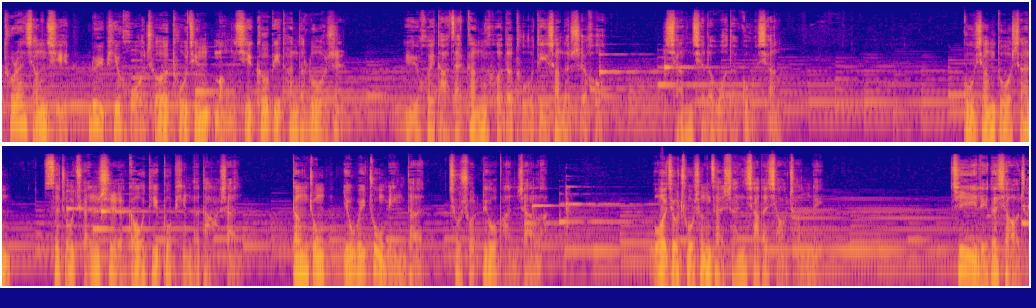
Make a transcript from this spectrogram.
突然想起绿皮火车途经蒙西戈壁滩的落日，雨会打在干涸的土地上的时候，想起了我的故乡。故乡多山，四周全是高低不平的大山，当中尤为著名的就属六盘山了。我就出生在山下的小城里，记忆里的小城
